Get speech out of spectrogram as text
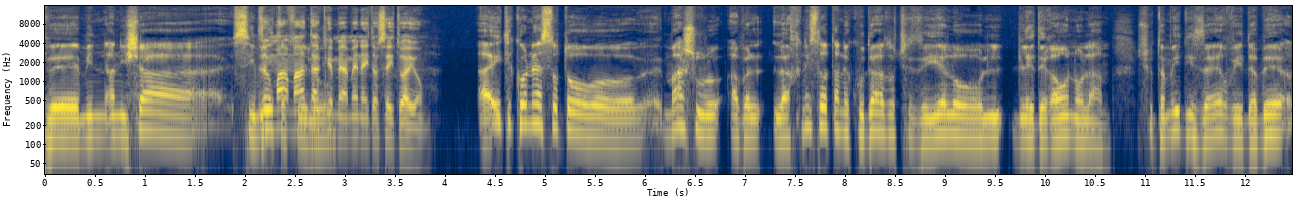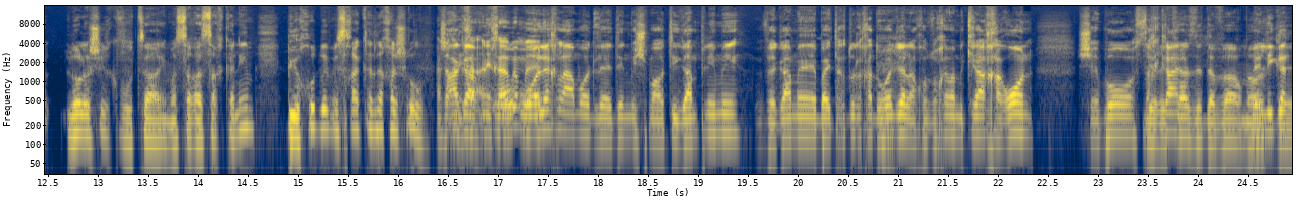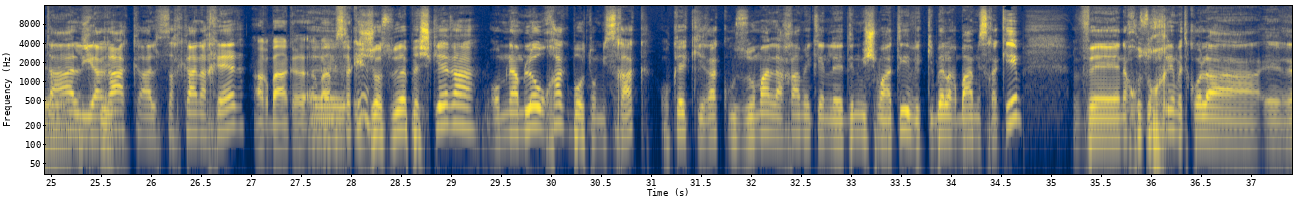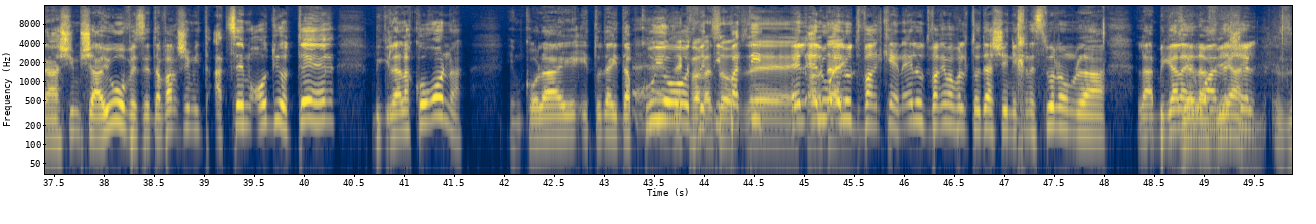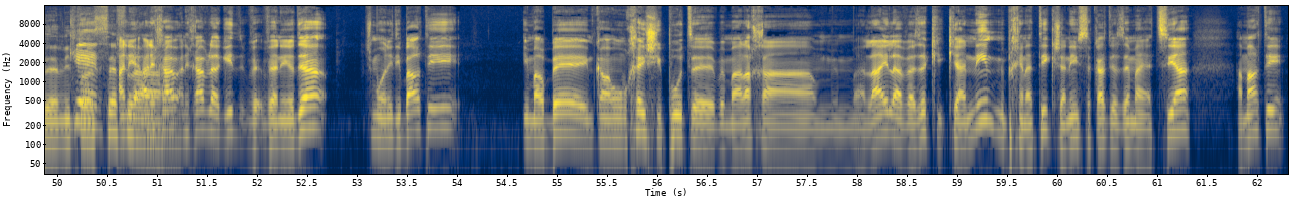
ומין ענישה סמלית זהו, אפילו. מה, מה אתה כמאמן היית עושה איתו היום? הייתי כונס אותו משהו, אבל להכניס לו את הנקודה הזאת שזה יהיה לו לדיראון עולם, שהוא תמיד ייזהר וידבר, לא להשאיר קבוצה עם עשרה שחקנים, בייחוד במשחק כזה חשוב. עכשיו, אני אגב, אני חייב הוא. הוא הולך לעמוד לדין משמעותי, גם פנימי וגם uh, בהתאחדות לכדורגל, אנחנו זוכרים במקרה האחרון, שבו שחקן יריקה זה דבר מאוד בליגת אה, העל. ירק על שחקן אחר. ארבעה ארבעה אה, משחקים. ז'וזואה פשקרה, אמנם לא הורחק באותו משחק, אוקיי? כי רק הוא זומן לאחר מכן לדין משמעתי וקיבל ארבעה משחקים, ואנחנו זוכרים את כל הרעשים שהיו, וזה דבר שמתעצם עוד יותר בגלל הקורונה. עם כל ה... אתה יודע, הידבקויות זה כבר עזוב, וטיפתי, זה אל, כבר אלו, די. אלו דבר, כן, אלו דברים, אבל אתה יודע, שנכנסו לנו ל, ל, בגלל האירוע הזה של... זה כן. מתווסף אני, ל... אני, חייב, אני חייב להגיד, ו- ואני יודע, תשמעו, אני דיברתי עם הרבה, עם כמה מומחי שיפוט אה, במהלך ה- הלילה וזה, כי, כי אני, מבחינתי, כשאני הסתכלתי על זה מהיציע, אמרתי,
